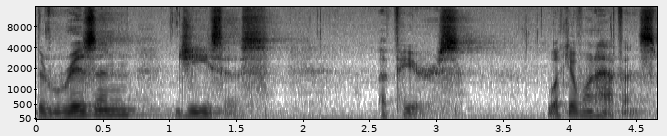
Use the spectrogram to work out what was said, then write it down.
the risen Jesus appears. Look at what happens.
